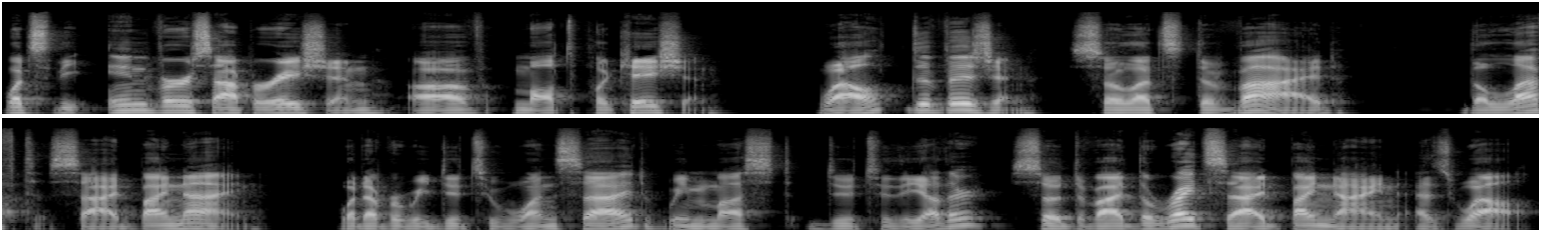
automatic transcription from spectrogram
What's the inverse operation of multiplication? Well, division. So let's divide the left side by 9. Whatever we do to one side, we must do to the other, so divide the right side by 9 as well.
